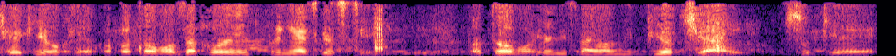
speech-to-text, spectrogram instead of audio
человек ел хлеб, а потом он заходит принять гостей. Потом, я не знаю, он пьет чай в суке,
